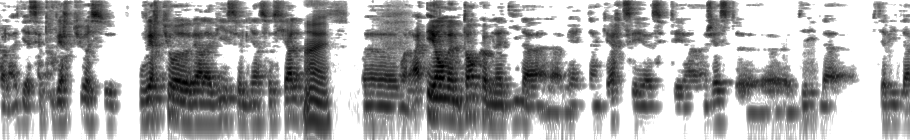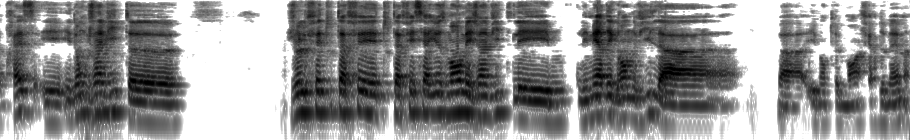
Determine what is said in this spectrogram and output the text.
voilà, il y a cette ouverture, ce, ouverture vers la vie, ce lien social. Ouais. Euh, voilà. Et en même temps, comme l'a dit la, la mairie de Dunkerque, c'était un geste vis-à-vis de la presse. Et, et donc j'invite euh, je le fais tout à fait, tout à fait sérieusement, mais j'invite les, les maires des grandes villes à bah, éventuellement à faire de même.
